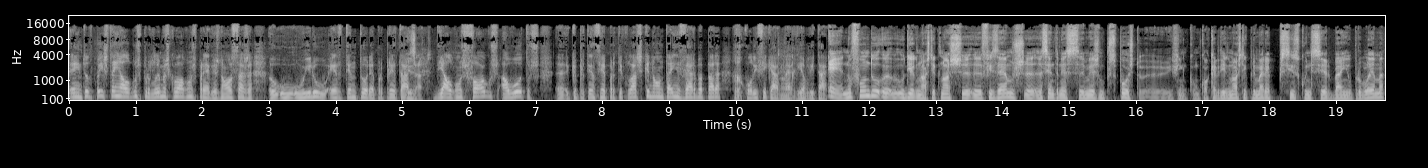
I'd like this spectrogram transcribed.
em todo o país tem alguns problemas com alguns prédios, não? Ou seja, o, o Iru é detentor, é proprietário Exato. de alguns fogos, há outros que pertencem a particulares que não têm verba para requalificar, não é? Reabilitar. É, no fundo, o diagnóstico que nós fizemos assenta nesse mesmo pressuposto. Enfim, como qualquer diagnóstico, primeiro é preciso conhecer bem o problema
